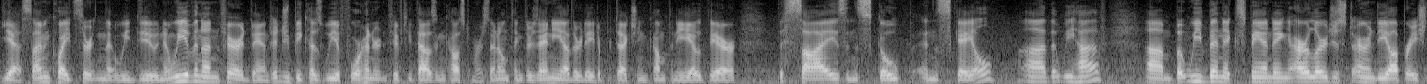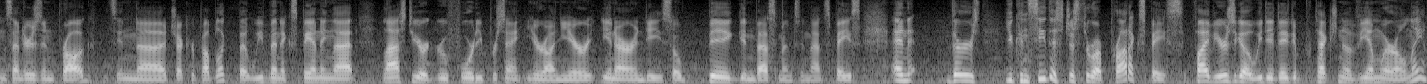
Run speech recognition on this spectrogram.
Yes, I'm quite certain that we do. Now we have an unfair advantage because we have 450,000 customers. I don't think there's any other data protection company out there the size and scope and scale uh, that we have. Um, but we've been expanding, our largest R&D operation center is in Prague, it's in uh, Czech Republic, but we've been expanding that. Last year it grew 40% year on year in R&D, so big investment in that space. And there's, you can see this just through our product space. Five years ago we did data protection of VMware only,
